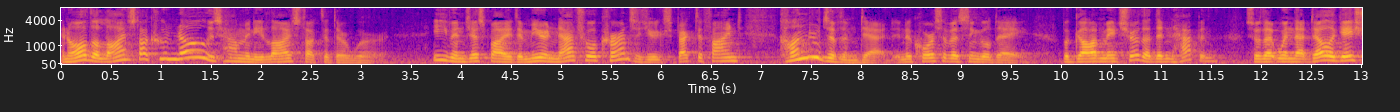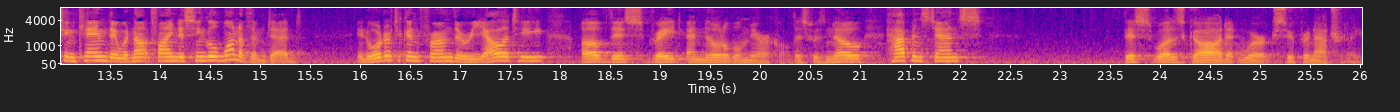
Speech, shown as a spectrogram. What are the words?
And all the livestock, who knows how many livestock that there were? Even just by the mere natural occurrences, you expect to find hundreds of them dead in the course of a single day. But God made sure that didn't happen, so that when that delegation came, they would not find a single one of them dead in order to confirm the reality of this great and notable miracle. This was no happenstance, this was God at work supernaturally.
